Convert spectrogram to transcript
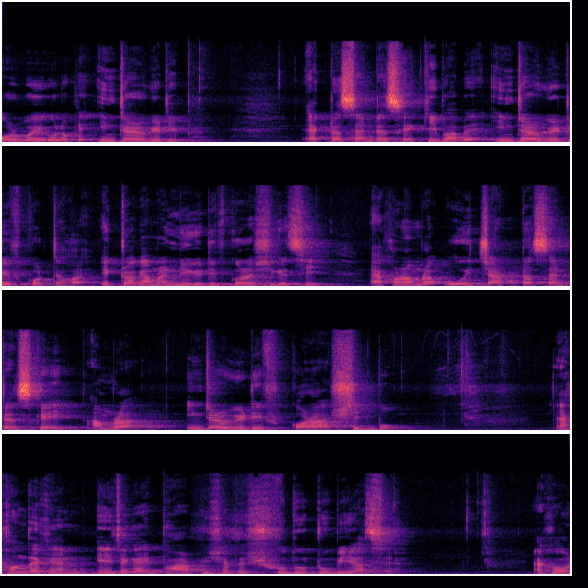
করব এগুলোকে ইন্টারোগেটিভ একটা সেন্টেন্সকে কীভাবে ইন্টারোগেটিভ করতে হয়? একটু আগে আমরা নেগেটিভ করা শিখেছি, এখন আমরা ওই চারটা সেন্টেন্সকেই আমরা ইন্টারোগেটিভ করা শিখব। এখন দেখেন, এই জায়গায় ভার্ভ হিসাবে শুধু টু বি আছে। এখন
